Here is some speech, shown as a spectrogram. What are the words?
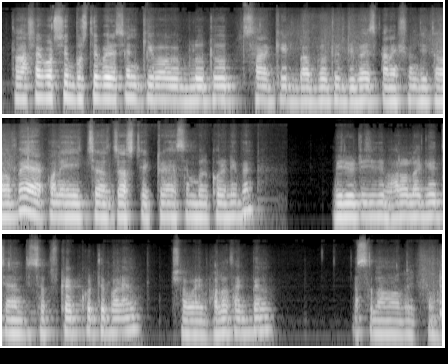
তো আশা করছি বুঝতে পেরেছেন কীভাবে ব্লুটুথ সার্কিট বা ব্লুটুথ ডিভাইস কানেকশন দিতে হবে। এখন এই জাস্ট একটু অ্যাসেম্বল করে নেবেন। ভিডিওটি যদি ভালো লাগে চ্যানেলটি সাবস্ক্রাইব করতে পারেন। সবাই ভালো থাকবেন। আসসালামু আলাইকুম।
